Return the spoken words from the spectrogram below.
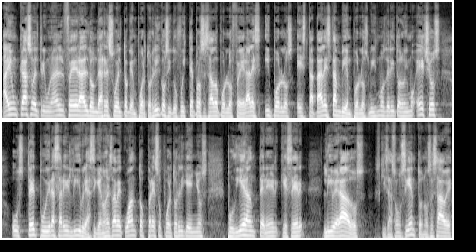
hay un caso del Tribunal Federal donde ha resuelto que en Puerto Rico, si tú fuiste procesado por los federales y por los estatales también, por los mismos delitos, los mismos hechos, usted pudiera salir libre. Así que no se sabe cuántos presos puertorriqueños pudieran tener que ser liberados quizás son cientos, no se sabe.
